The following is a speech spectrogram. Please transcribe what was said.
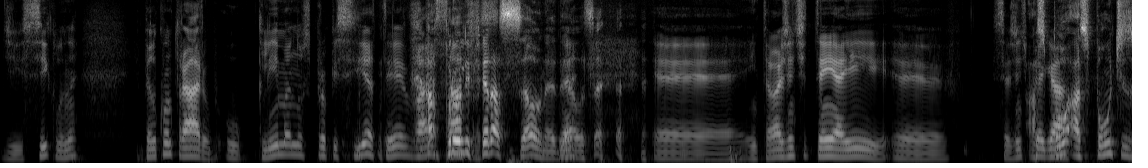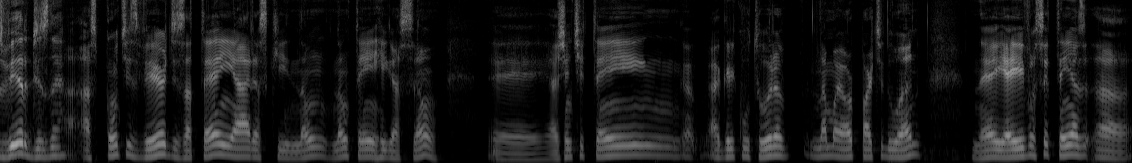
de ciclo, né? Pelo contrário, o clima nos propicia ter várias a proliferação né, né? delas. Né? É, então a gente tem aí, é, se a gente as pegar po as pontes verdes, né? As pontes verdes, até em áreas que não não tem irrigação, é, a gente tem agricultura na maior parte do ano, né? E aí você tem as, a,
